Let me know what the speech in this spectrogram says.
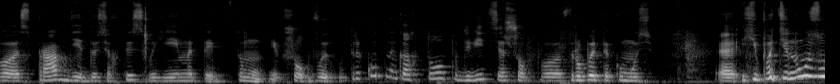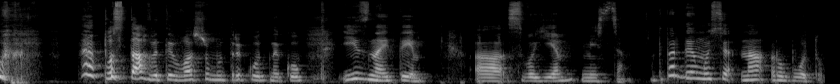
е, справді досягти своєї мети. Тому, якщо ви у трикутниках, то подивіться, щоб е, зробити комусь е, гіпотінузу, поставити в вашому трикутнику і знайти своє місце. Тепер дивимося на роботу.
